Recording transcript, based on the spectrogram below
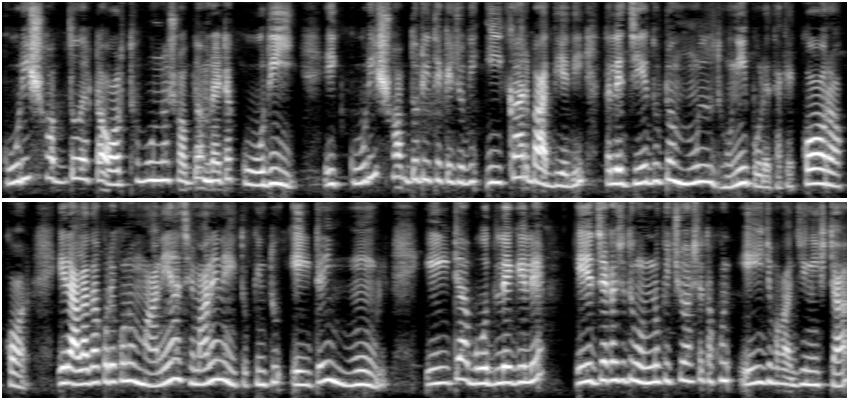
করি শব্দ একটা অর্থপূর্ণ শব্দ, আমরা এটা করি। এই করি শব্দটি থেকে যদি ইকার বাদ দিয়ে দিই, তাহলে যে দুটো মূল ধ্বনি পড়ে থাকে কর অকর এর আলাদা করে কোনো মানে আছে মানে নেই তো, কিন্তু এইটাই মূল। এইটা বদলে গেলে, এর জায়গায় যদি অন্য কিছু আসে, তখন এই জিনিসটা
